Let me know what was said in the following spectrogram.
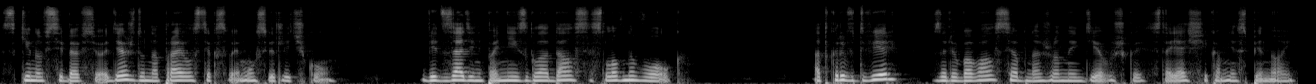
Скинув в себя всю одежду, направился к своему светлячку. Ведь за день по ней сгладался, словно волк. Открыв дверь, залюбовался обнаженной девушкой, стоящей ко мне спиной.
